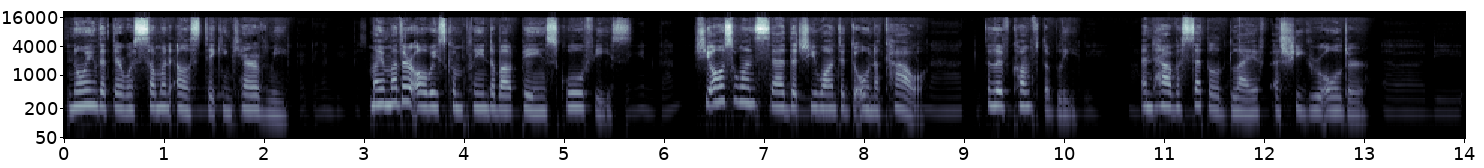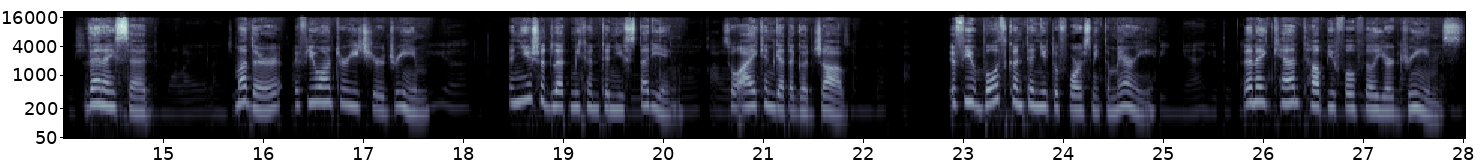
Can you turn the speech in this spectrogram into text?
knowing that there was someone else taking care of me. Terkait dengan biaya My mother always complained about paying school fees. She also once said that she wanted to own a cow, to live comfortably, and have a settled life as she grew older. Then I said, Mother, if you want to reach your dream, then you should let me continue studying so I can get a good job. If you both continue to force me to marry, then I can't help you fulfill your dreams.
